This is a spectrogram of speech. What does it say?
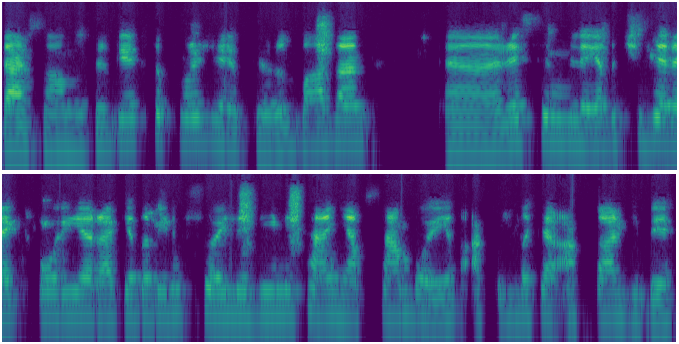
ders anlatıyoruz. Gerekiyorsa proje yapıyoruz. Bazen e, resimle ya da çizerek, boyayarak ya da benim söylediğimi sen yap, sen boya ya da aklımdaki aktar gibi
